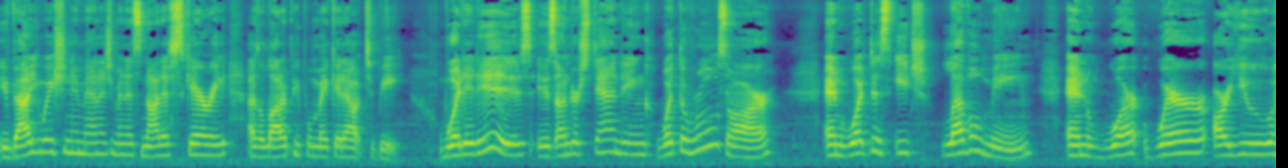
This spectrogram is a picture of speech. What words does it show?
evaluation and management is not as scary as a lot of people make it out to be. What it is, is understanding what the rules are and what does each level mean and where where are you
